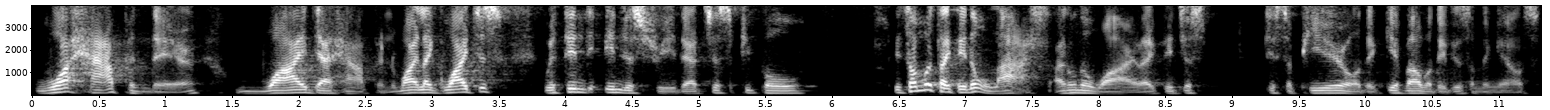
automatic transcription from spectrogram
what happened there? Why that happened? Why like why just within the industry that just people? It's almost like they don't last. I don't know why. Like they just disappear or they give up or they do something else.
